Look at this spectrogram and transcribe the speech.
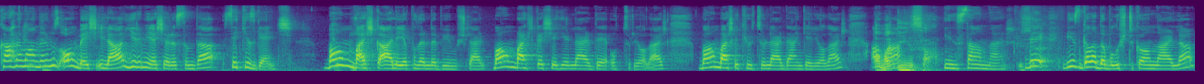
Kahramanlarımız 15 ila 20 yaş arasında 8 genç. Bambaşka aile yapılarında büyümüşler. Bambaşka şehirlerde oturuyorlar. Bambaşka kültürlerden geliyorlar. Ama, Ama insan. İnsanlar. Güzel. Ve biz galada buluştuk onlarla.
